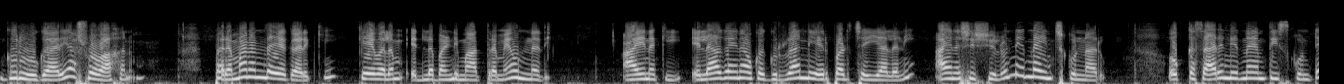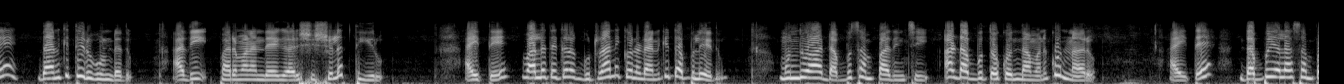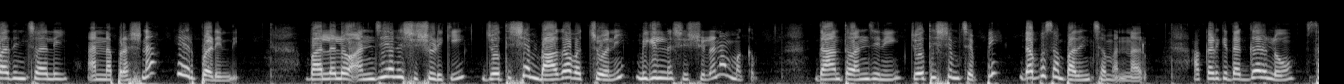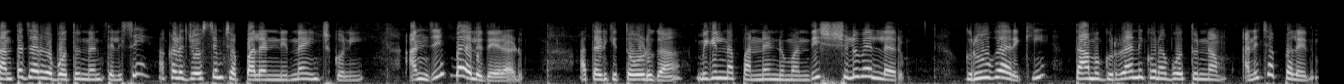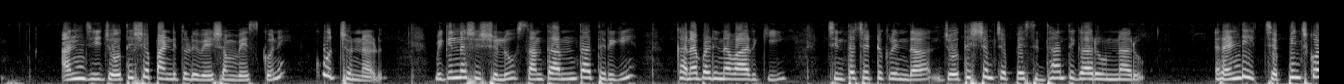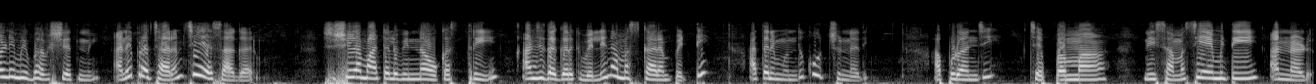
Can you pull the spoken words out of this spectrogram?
గురువుగారి అశ్వవాహనం. పరమానందయ్య గారికి కేవలం ఎడ్ల బండి మాత్రమే ఉన్నది. ఆయనకి ఎలాగైనా ఒక గుర్రాన్ని ఏర్పాటు చేయాలని ఆయన శిష్యులు నిర్ణయించుకున్నారు. ఒక్కసారి నిర్ణయం తీసుకుంటే దానికి తిరుగుండదు. అది పరమానందయ్య గారి శిష్యుల తీరు. అయితే వాళ్ళ దగ్గర గుర్రాన్ని కొనడానికి డబ్బు లేదు. ముందు ఆ డబ్బు సంపాదించి ఆ డబ్బుతో కొందామనుకున్నారు అయితే డబ్బు ఎలా సంపాదించాలి అన్న ప్రశ్న ఏర్పడింది. వాళ్ళలో అంజి అనే శిష్యుడికి జ్యోతిష్యం బాగా వచ్చు అని మిగిలిన శిష్యుల నమ్మకం. దాంతో అంజిని జ్యోతిష్యం చెప్పి డబ్బు సంపాదించమన్నారు. అక్కడికి దగ్గరలో సంత జరగబోతుందని తెలిసి అక్కడ జోస్యం చెప్పాలని నిర్ణయించుకొని అంజి బయలుదేరాడు. అతడికి తోడుగా మిగిలిన పన్నెండు మంది శిష్యులు వెళ్ళారు. గురువుగారికి తాము గుర్రాన్ని కొనబోతున్నాం అని చెప్పలేదు. అంజి జ్యోతిష పండితుడి వేషం వేసుకొని కూర్చున్నాడు. మిగిలిన శిష్యులు సంత అంతా తిరిగి కనబడిన వారికి చింత చెట్టు క్రింద జ్యోతిష్యం చెప్పే సిద్ధాంతి గారు ఉన్నారు. రండి చెప్పించుకోండి మీ భవిష్యత్తుని అని ప్రచారం చేయసాగారు. శిష్యుల మాటలు విన్న ఒక స్త్రీ అంజి దగ్గరకు వెళ్ళి నమస్కారం పెట్టి అతని ముందు కూర్చున్నది. అప్పుడు అంజి చెప్పమ్మా నీ సమస్య ఏమిటి? అన్నాడు.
